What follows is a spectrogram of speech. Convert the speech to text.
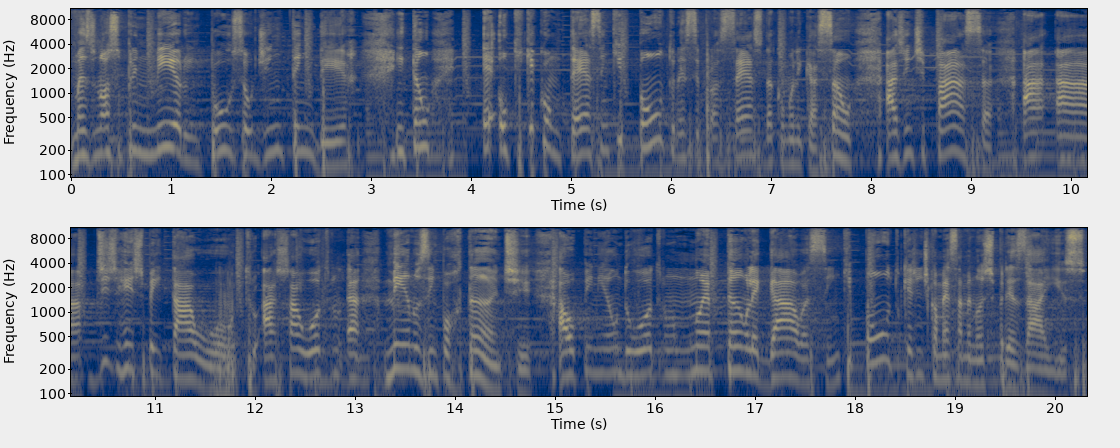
Mas o nosso primeiro impulso é o de entender. Então, é, o que, que acontece, em que ponto nesse processo da comunicação a gente passa a, a desrespeitar o outro, a achar o outro a, menos importante, a opinião do outro não é tão legal assim. Em que ponto que a gente começa a menosprezar isso?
